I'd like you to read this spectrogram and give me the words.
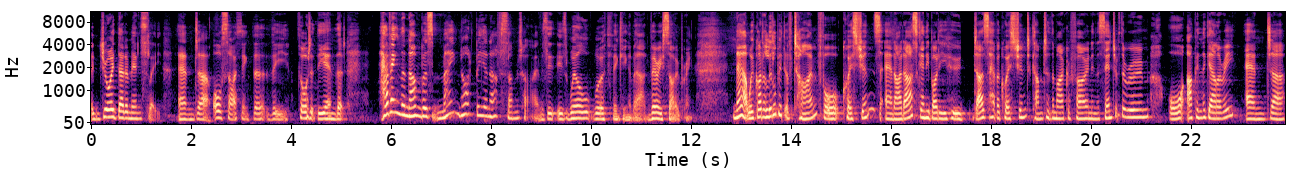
enjoyed that immensely. And uh, also, I think the, the thought at the end that having the numbers may not be enough sometimes is well worth thinking about, very sobering. Now, we've got a little bit of time for questions, and I'd ask anybody who does have a question to come to the microphone in the centre of the room or up in the gallery, and uh,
